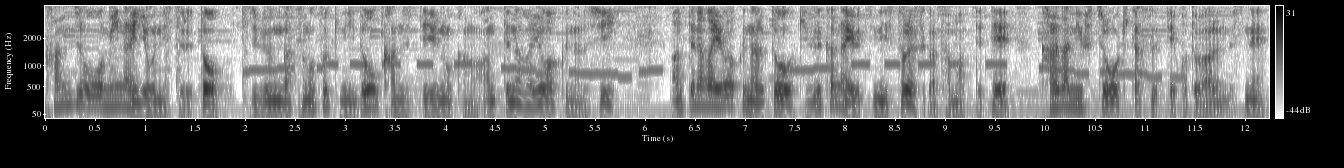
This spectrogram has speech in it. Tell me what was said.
感情を見ないようにすると自分がその時にどう感じているのかのアンテナが弱くなるしアンテナが弱くなると気づかないうちにストレスが溜まってて体に不調をきたすっていうことがあるんですね。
